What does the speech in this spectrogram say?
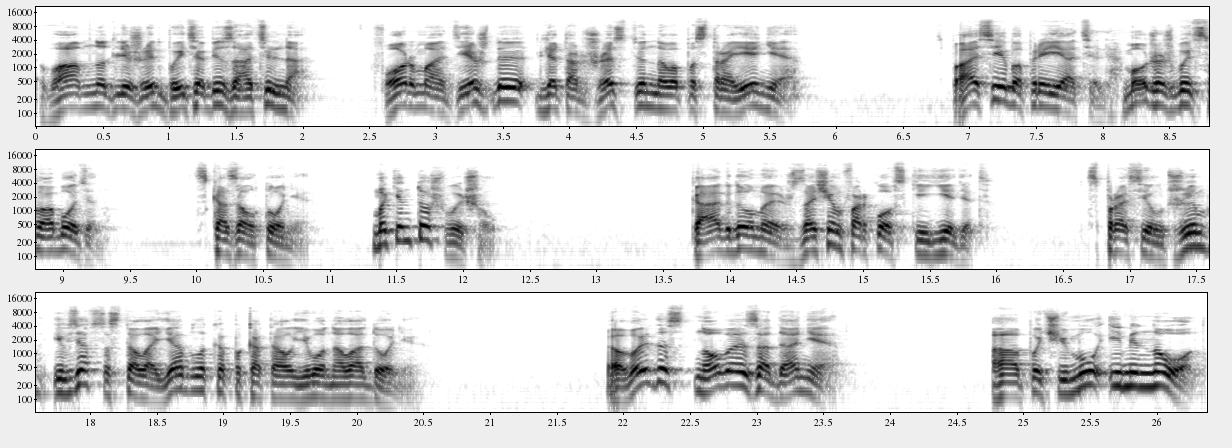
Вам надлежит быть обязательно. Форма одежды для торжественного построения». «Спасибо, приятель, можешь быть свободен», – сказал Тони. Макинтош вышел. «Как думаешь, зачем Фарковский едет?» – спросил Джим и, взяв со стола яблоко, покатал его на ладони. «Выдаст новое задание». «А почему именно он?»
